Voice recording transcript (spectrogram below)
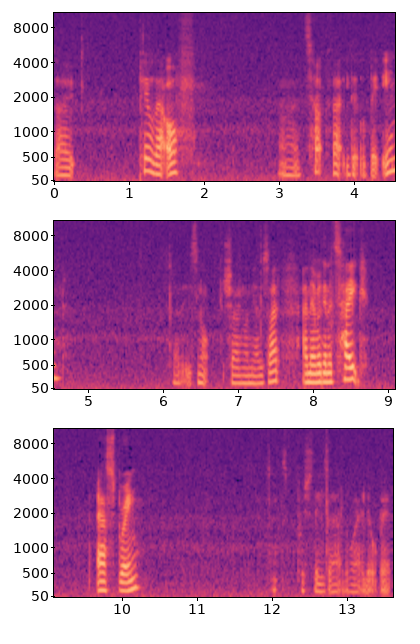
So peel that off uh, tuck that little bit in so that it's not showing on the other side and then we're going to take our spring let's push these out of the way a little bit.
